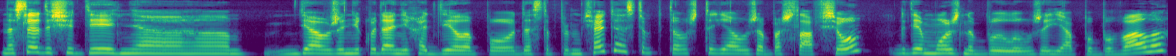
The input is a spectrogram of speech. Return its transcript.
На следующий день а, я уже никуда не ходила по достопримечательностям, потому что я уже обошла все, где можно было, уже я побывала.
